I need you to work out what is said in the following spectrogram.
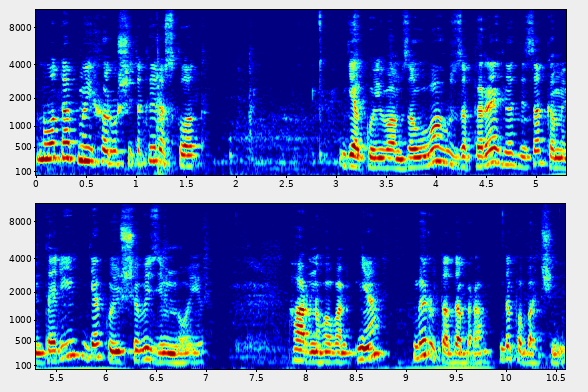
Ну, отак, мої хороші, такий розклад. Дякую вам за увагу, за перегляди, за коментарі. Дякую, що ви зі мною. Гарного вам дня, миру та добра. До побачення.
